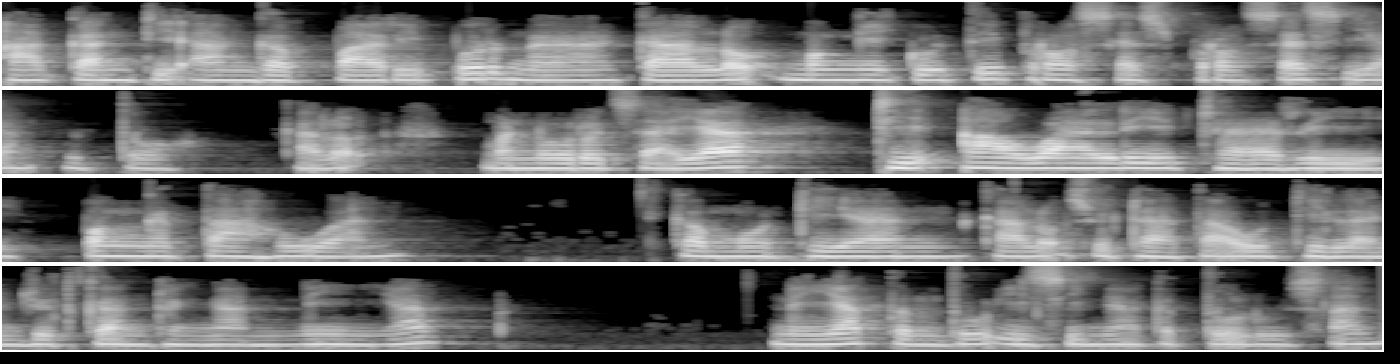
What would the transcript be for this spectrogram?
akan dianggap paripurna kalau mengikuti proses-proses yang utuh. Kalau menurut saya diawali dari pengetahuan, kemudian kalau sudah tahu dilanjutkan dengan niat, niat tentu isinya ketulusan.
